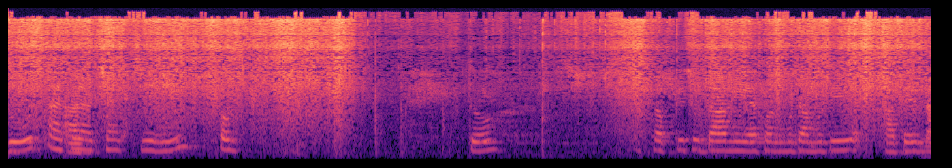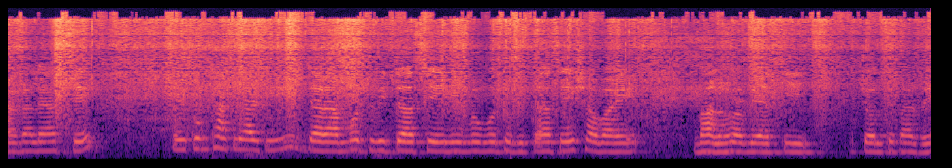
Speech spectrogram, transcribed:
দুধ আচ্ছা, আর আচ্ছা। চিনি। তো সবকিছুর দামই এখন মোটামুটি হাতের নাগালে আসছে। এরকম থাকলে আর কি, যারা মধ্যবিত্ত আছে, নিম্ন মধ্যবিত্ত আছে, সবাই ভালোভাবে আর কি চলতে পারবে।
